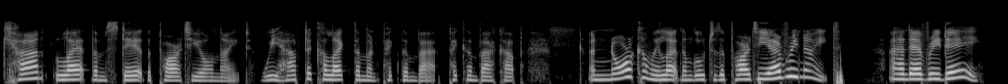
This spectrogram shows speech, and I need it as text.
can't let them stay at the party all night. We have to collect them and pick them back pick them back up. And nor can we let them go to the party every night and every day.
